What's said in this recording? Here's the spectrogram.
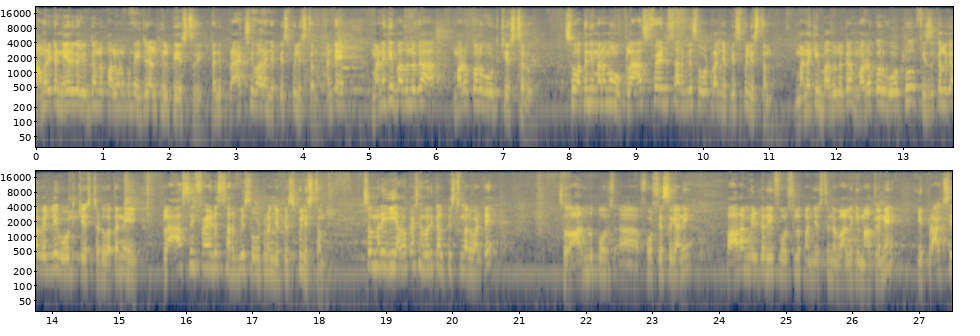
అమెరికా నేరుగా యుద్ధంలో పాల్గొనకుండా ఇజ్రాయెల్కి హెల్ప్ చేస్తుంది. దాన్ని ప్రాక్సీ వార్ అని చెప్పేసి పిలుస్తాం. అంటే మనకి బదులుగా మరొకరు ఓటు చేస్తారు. సో అతన్ని మనము క్లాసిఫైడ్ సర్వీస్ ఓటర్ అని చెప్పేసి పిలుస్తాం. మనకి బదులుగా మరొకరు ఓటు ఫిజికల్గా వెళ్ళి ఓటు చేస్తాడు. అతన్ని క్లాసిఫైడ్ సర్వీస్ ఓటర్ అని చెప్పేసి పిలుస్తాం. సో మరి ఈ అవకాశం ఎవరికి కల్పిస్తున్నారు అంటే సో ఆర్మ్డ్ ఫోర్స్ ఫోర్సెస్ కానీ పారామిలిటరీ ఫోర్స్లో పనిచేస్తున్న వాళ్ళకి మాత్రమే ఈ ప్రాక్సీ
